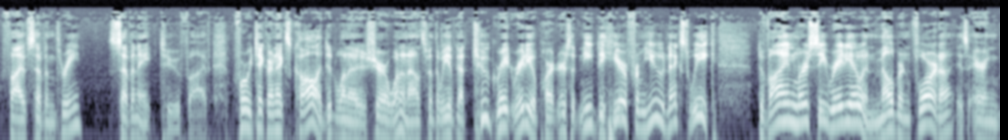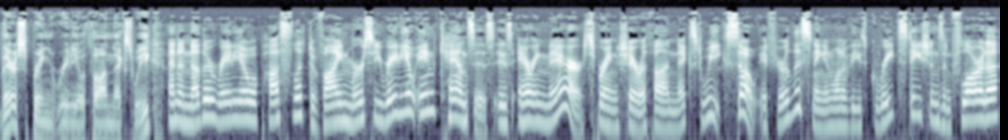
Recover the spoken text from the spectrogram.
573 7825. Before we take our next call, I did want to share one announcement that we have got two great radio partners that need to hear from you next week. Divine Mercy Radio in Melbourne, Florida is airing their spring radiothon next week. And another radio apostolate, Divine Mercy Radio in Kansas, is airing their spring share-a-thon next week. So if you're listening in one of these great stations in Florida,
